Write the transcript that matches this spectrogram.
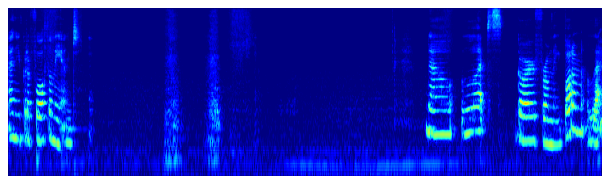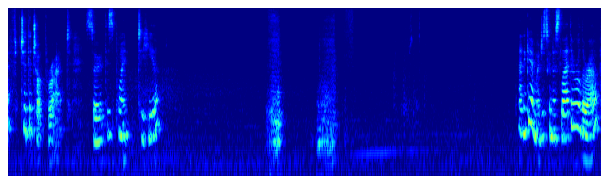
And you've got a fourth on the end. Now let's go from the bottom left to the top right. So this point to here. And again, we're just going to slide the ruler up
